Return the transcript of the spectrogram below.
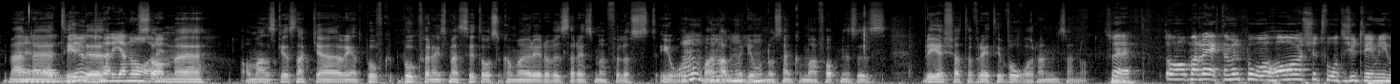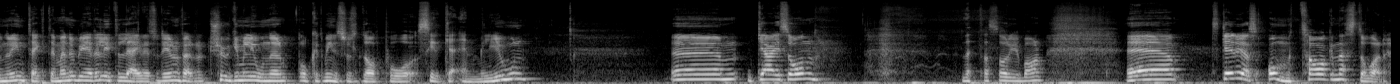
Men Eh, eh, det till i eh, januari. som eh, om man ska snacka rent bok, bokföringsmässigt då så kommer man ju redovisa det som en förlust i år Mm, på en mm, halv mm, miljon mm. och sen kommer man förhoppningsvis bli ersatta för det till våren sen då. Så är det. Och man räknar väl på att ha 22-23 miljoner intäkter men nu blir det lite lägre så det är ungefär 20 miljoner och ett minusresultat på cirka en miljon. Um, Guys on. Detta sorgebarn. Uh, ska det göras omtag nästa år?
